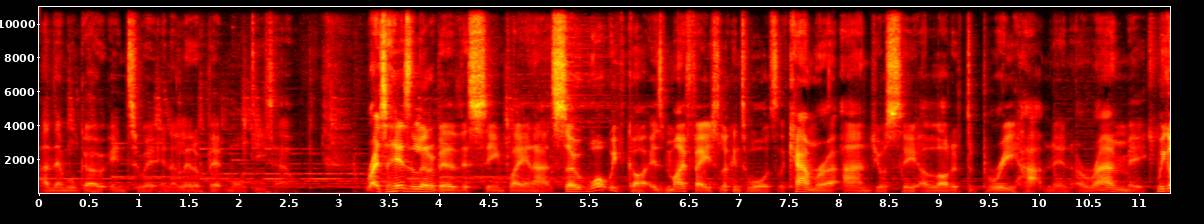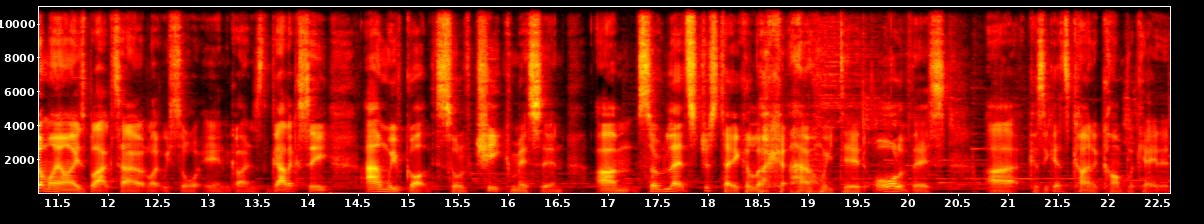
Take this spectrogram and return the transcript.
and then we'll go into it in a little bit more detail Right, so here's a little bit of this scene playing out. So what we've got is my face looking towards the camera and you'll see a lot of debris happening around me. We got my eyes blacked out like we saw in Guardians of the Galaxy and we've got this sort of cheek missing um, so let's just take a look at how we did all of this because uh, it gets kind of complicated.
